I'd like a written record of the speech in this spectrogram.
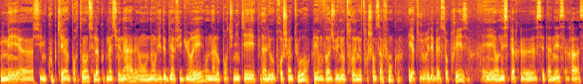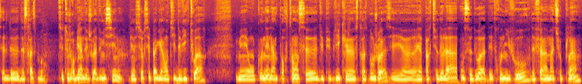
Mais euh, c'est une coupe qui est importante, c'est la Coupe nationale. On a envie de bien figurer. On a l'opportunité d'aller au prochain tour et on va jouer notre, notre chance à fond. Quoi. Il y a toujours eu des belles surprises et on espère que cette année sera celle de, de Strasbourg. C'est toujours bien de jouer à domicile. Bien sûr, c'est pas garanti de victoire mais on connaît l'importance du public strasbourgeois et, à partir de là, on se doit d'être au niveau, de faire un match au plein.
